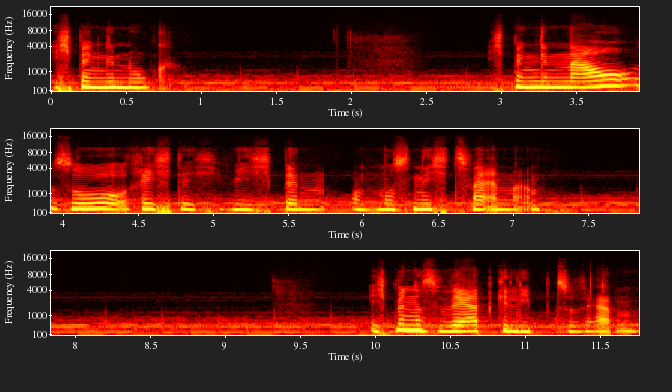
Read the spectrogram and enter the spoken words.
Ich bin genug. Ich bin genau so richtig, wie ich bin und muss nichts verändern. Ich bin es wert, geliebt zu werden,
